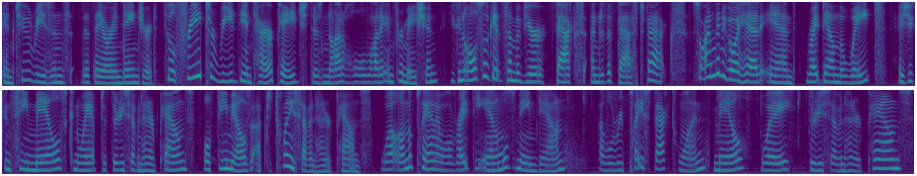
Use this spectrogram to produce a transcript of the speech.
and two reasons that they are endangered. Feel free to read the entire page. There's not a whole lot of information. You can also get some of your facts under the fast facts. So I'm going to go ahead and write down the weight as you can see, males can weigh up to 3,700 pounds, while females up to 2,700 pounds. Well, on the plan, I will write the animal's name down. I will replace fact 1, male, weigh 3,700 pounds,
